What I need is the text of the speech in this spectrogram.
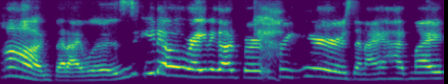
that I was, you know, writing on for, for years. And I had my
